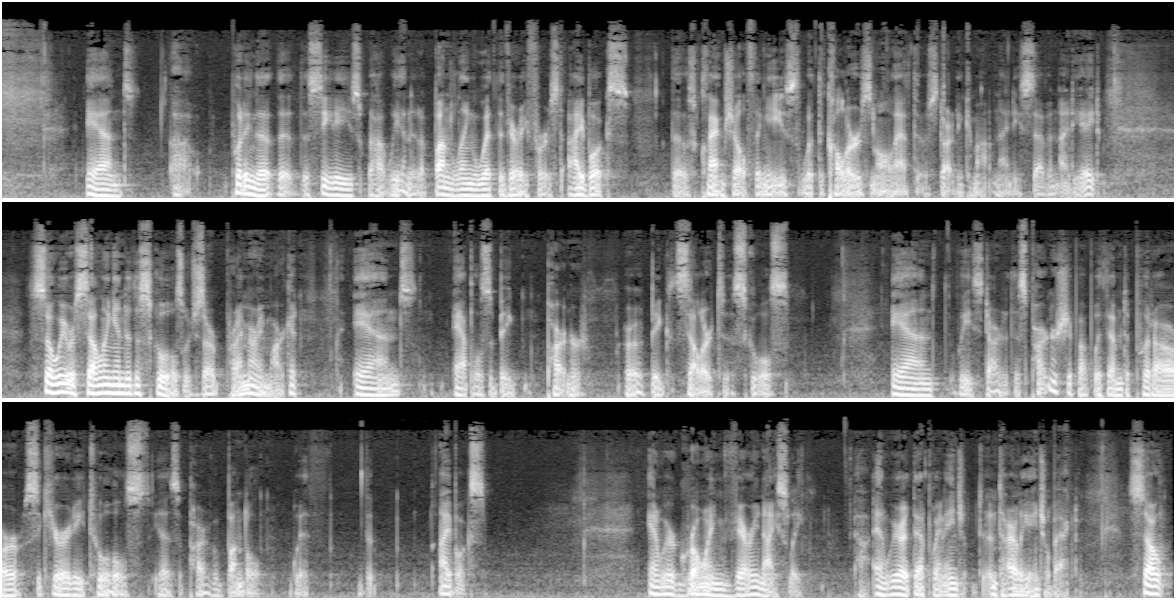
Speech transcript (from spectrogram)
and uh, putting the, the, the CDs, uh, we ended up bundling with the very first iBooks, those clamshell thingies with the colors and all that that was starting to come out in 97, 98. So we were selling into the schools, which is our primary market, and Apple's a big partner or a big seller to schools. And we started this partnership up with them to put our security tools as a part of a bundle with the iBooks. And we were growing very nicely. Uh, and we were at that point angel, entirely angel backed. So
